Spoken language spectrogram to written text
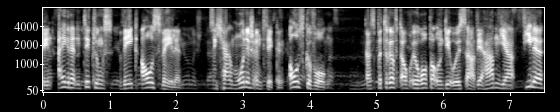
den eigenen Entwicklungsweg auswählen, sich harmonisch entwickeln, ausgewogen. Das betrifft auch Europa und die USA. Wir haben ja viele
